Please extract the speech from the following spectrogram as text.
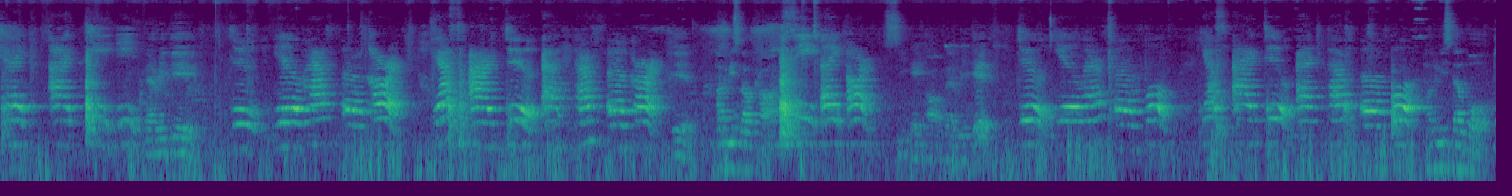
K I T E. Very good. Do you have a car? Yes, I do. I have a car. Good. How do we spell car? C A R. C A R. Very good. Do you have a ball? Yes, I do. I have a ball. We spell ball? B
